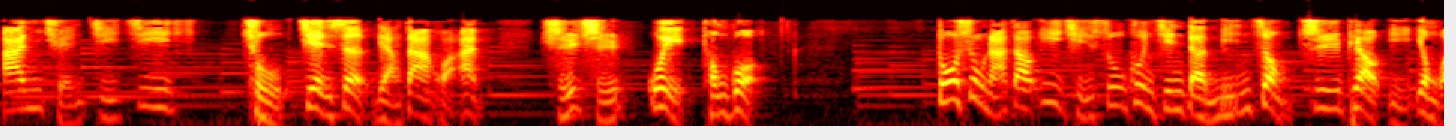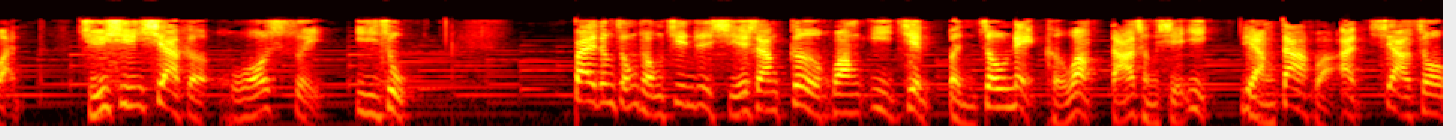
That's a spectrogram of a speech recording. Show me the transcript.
安全及基础建设两大法案迟迟未通过，多数拿到疫情纾困金的民众支票已用完，急需下个活水挹注。拜登总统近日协商各方意见，本周内可望达成协议，两大法案下周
